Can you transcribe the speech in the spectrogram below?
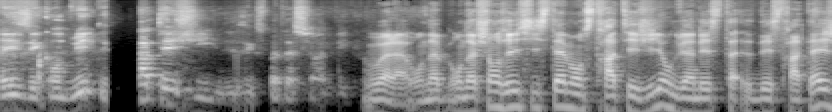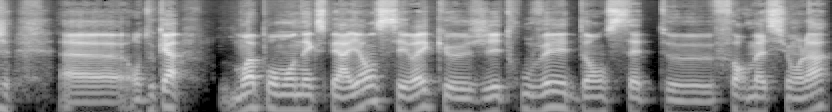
Analyse et conduite stratégie des exploitations agricoles. Voilà, on a, on a changé le système en stratégie, on devient des, des stratèges. Euh, en tout cas, moi, pour mon expérience, c'est vrai que j'ai trouvé dans cette euh, formation-là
